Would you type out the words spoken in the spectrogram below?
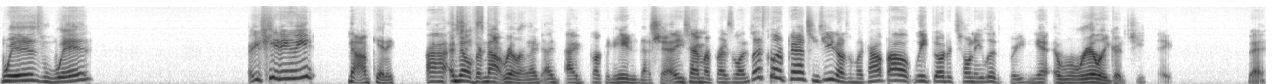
Whiz whiz. Are you kidding me? No, I'm kidding. Uh, no, but not really. I, I I fucking hated that shit. Anytime my friends were like, "Let's go to Pat's and Geno's," I'm like, "How about we go to Tony Luke's where you can get a really good cheesesteak?" But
